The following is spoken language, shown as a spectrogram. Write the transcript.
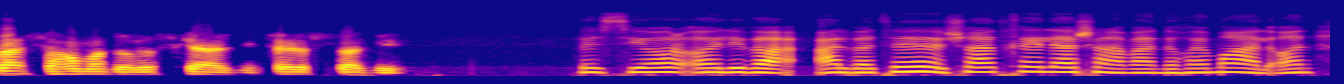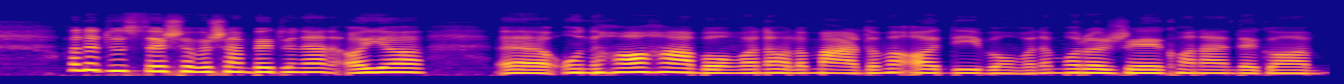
بسته ها ما درست کردیم فرستادیم. بسیار عالی و البته شاید خیلی از شنونده های ما الان حالا دوست داشته باشن بدونن آیا اونها هم به عنوان حالا مردم عادی به عنوان مراجعه کنندگان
